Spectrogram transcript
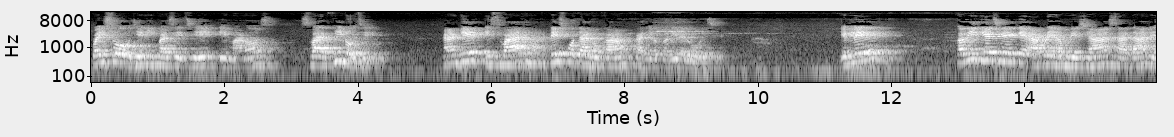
પૈસો જેની પાસે છે એ માણસ સ્વાર્થીનો છે. કારણ કે એ સ્વાર્થ માટે જ પોતાનું કામ કાર્ય કરી રહ્યો હોય છે. એટલે કવિ કહે છે કે આપણે હંમેશા સાદા અને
